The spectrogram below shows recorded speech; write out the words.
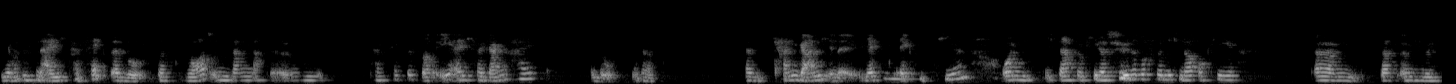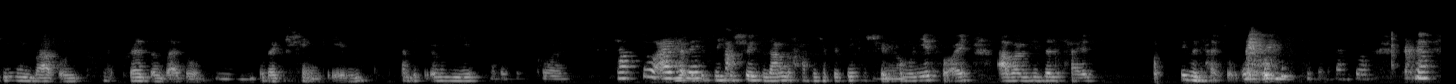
ja, was ist denn eigentlich perfekt? Also das Wort und dann dachte irgendwie, perfekt ist doch eh eigentlich Vergangenheit, also oder also kann gar nicht in der, jetzt existieren. Und ich dachte, okay, das Schönere finde ich noch, okay, ähm, das irgendwie mit Gegenwart und Present, also mhm. oder Geschenk eben. Das fand ich irgendwie. Ja, das ist cool. Hast du eigentlich. Ich habe es jetzt nicht so schön zusammengefasst, ich habe es jetzt nicht so schön formuliert für euch, aber wir sind halt, wir sind halt so. wir sind halt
